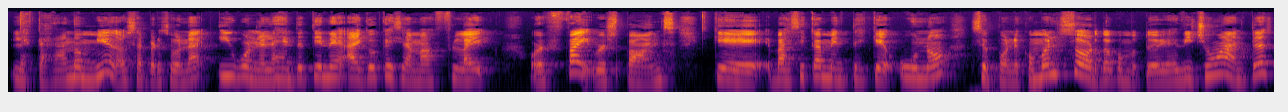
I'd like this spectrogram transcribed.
le estás dando miedo a esa persona. Y bueno, la gente tiene algo que se llama flight or fight response, que básicamente es que uno se pone como el sordo, como tú habías dicho antes,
